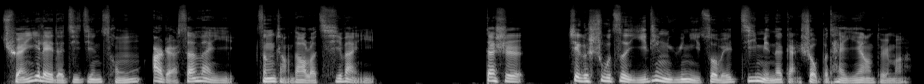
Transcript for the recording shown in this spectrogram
权益类的基金从二点三万亿增长到了七万亿。但是，这个数字一定与你作为基民的感受不太一样，对吗？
